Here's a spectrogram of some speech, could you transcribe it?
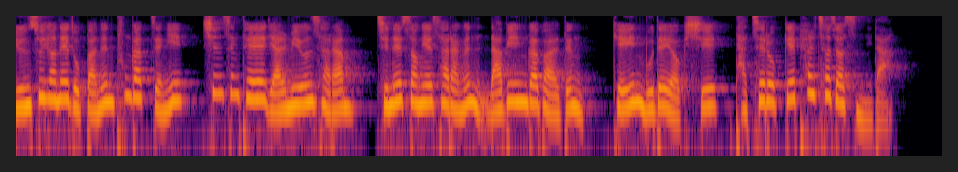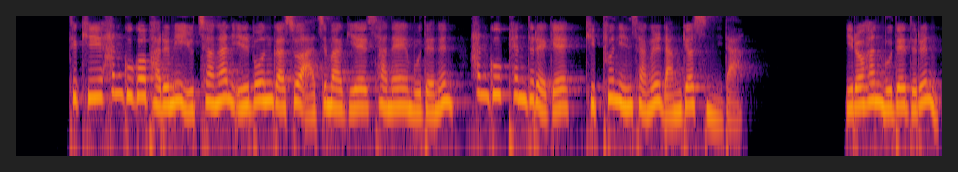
윤수현의 돋바는 풍각쟁이, 신승태의 얄미운 사람, 진해성의 사랑은 나비인가 봐 등 개인 무대 역시 다채롭게 펼쳐졌습니다. 특히 한국어 발음이 유창한 일본 가수 아즈마기의 사내의 무대는 한국 팬들에게 깊은 인상을 남겼습니다. 이러한 무대들은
